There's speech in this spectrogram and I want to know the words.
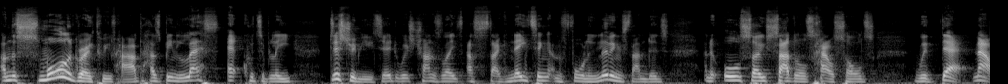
And the smaller growth we've had has been less equitably distributed, which translates as stagnating and falling living standards. And it also saddles households with debt. Now,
